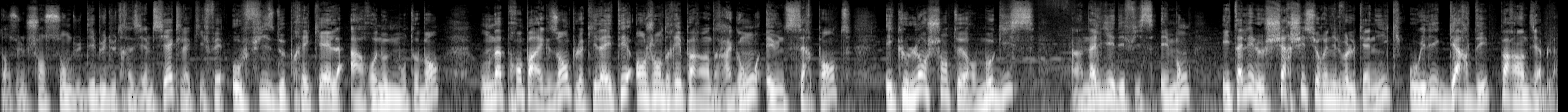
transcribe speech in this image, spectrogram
dans une chanson du début du XIIIe siècle qui fait office de préquel à Renaud de Montauban, on apprend par exemple qu'il a été engendré par un dragon et une serpente et que l'enchanteur Mogis, un allié des fils Aimon, est allé le chercher sur une île volcanique où il est gardé par un diable.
